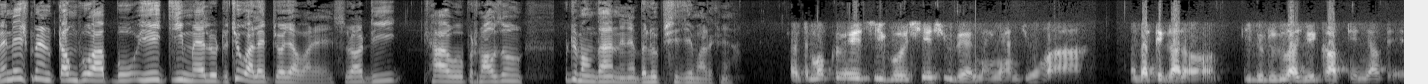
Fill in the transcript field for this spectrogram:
management ကောင်းဖို့အပိုအရေးကြီးမယ်လို့တချို့ကလည်းပြောကြပါတယ်ဆိုတော့ဒီဟာကိုပထမဆုံးဥတ္တမောင်တန်းအနေနဲ့ဘယ်လိုဖြေချင်ပါလဲခင်ဗျာဒီမိုကရေစီကိုရှေ့ရှုတဲ့နိုင်ငံကျိုးမှာအဘက်ကတော့ ပြည်သူလူထုကရွေးကောက်တင်ရောက်တယ်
